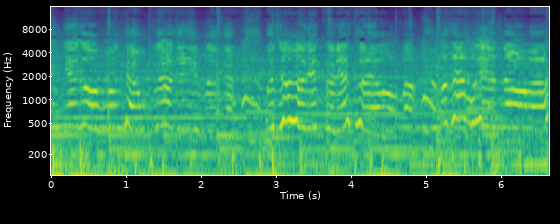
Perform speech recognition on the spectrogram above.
你别跟我分开，我不要跟你分开，我求求你可怜可怜我吧，我再不跟你闹了，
